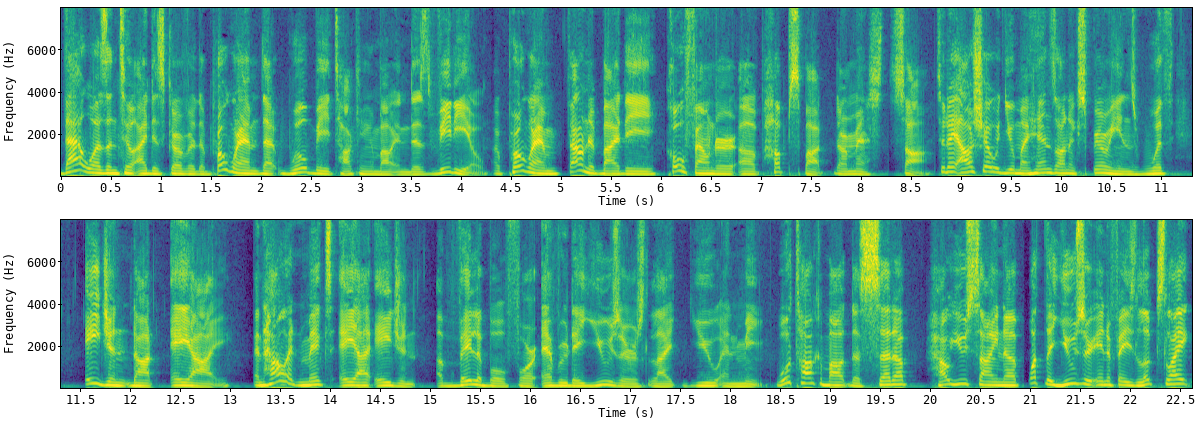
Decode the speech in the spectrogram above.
That was until I discovered a program that we'll be talking about in this video. A program founded by the co-founder of HubSpot, Dharmesh Shah. Today I'll share with you my hands-on experience with Agent.ai and how it makes AI agent available for everyday users like you and me. We'll talk about the setup, how you sign up, what the user interface looks like,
